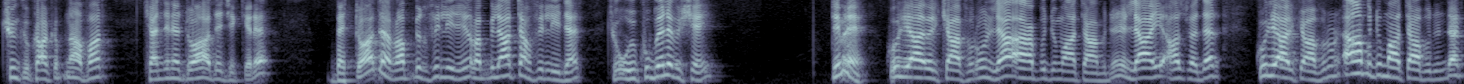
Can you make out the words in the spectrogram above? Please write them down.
Çünkü kalkıp ne yapar? Kendine dua edecek yere beddua der. Rabbi gfirli, Rabbi la tehfirli der. Çünkü uyku böyle bir şey. Değil mi? Kul ya vel kafirun la a'budu ma ta'budun. La'yı hasfeder. Kul ya vel kafirun a'budu ma ta'budun der.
